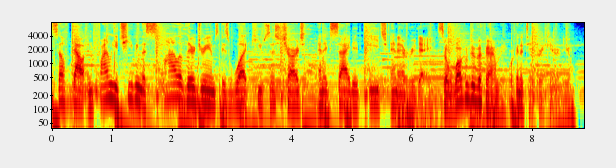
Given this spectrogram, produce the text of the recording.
self doubt, and finally achieving the smile of their dreams is what keeps us charged and excited each and every day. So welcome to the family. We're going to take great care of you.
